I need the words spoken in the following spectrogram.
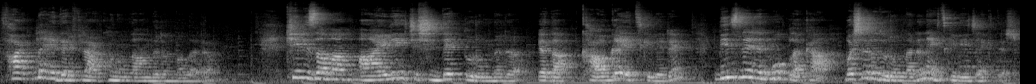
farklı hedefler konumlandırılmaları, kimi zaman aile içi şiddet durumları ya da kavga etkileri bizlerin mutlaka başarı durumlarını etkileyecektir.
